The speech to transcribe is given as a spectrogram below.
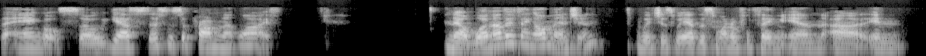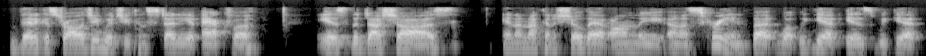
the angles. So yes, this is a prominent life. Now, one other thing I'll mention, which is we have this wonderful thing in, uh, in Vedic astrology, which you can study at ACVA, is the dashas. And I'm not going to show that on the uh, screen, but what we get is we get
